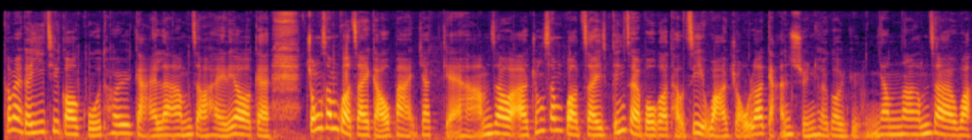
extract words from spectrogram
今日嘅 E.T. 個股推介啦，咁就係呢個嘅中芯國際九八一嘅嚇，咁就啊中芯國際經濟報個投資話早啦，揀選佢個原因啦，咁就係話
